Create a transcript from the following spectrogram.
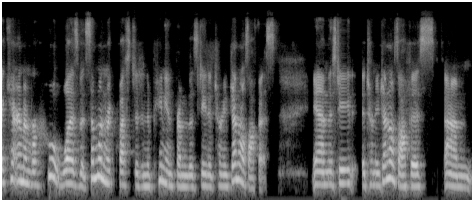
I can't remember who it was, but someone requested an opinion from the state attorney general's office, and the state attorney general's office um,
